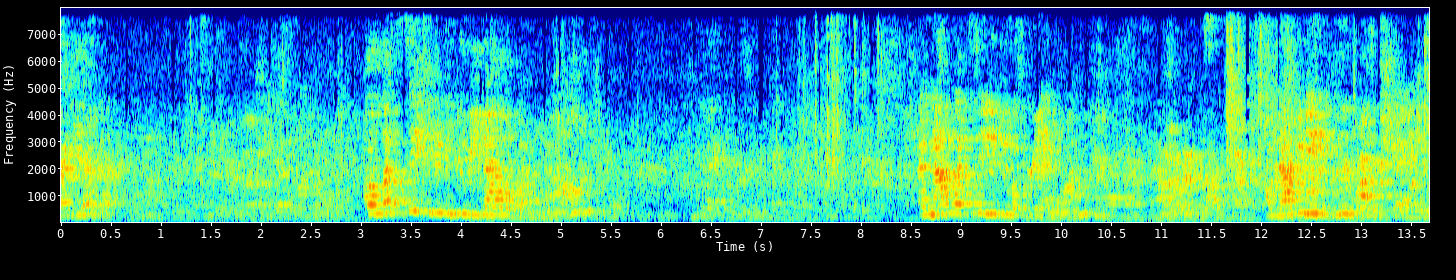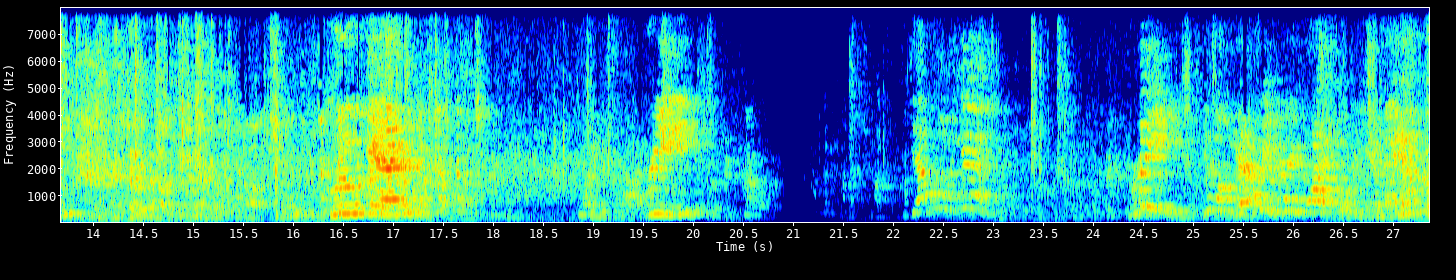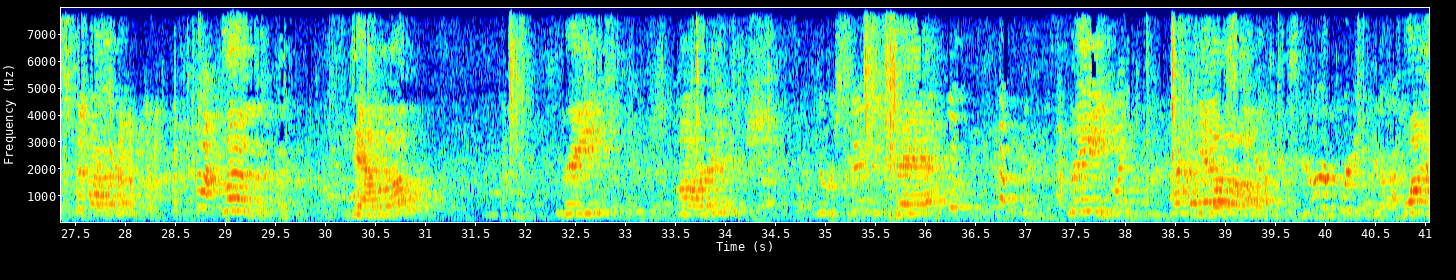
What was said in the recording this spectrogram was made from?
Idea? Oh, let's see if you can do a yellow one now. And now let's see you do a green one. Oh, now we need a blue one change. Blue again. Green. Yellow again. Green. You look very, very white over here, man. Yellow. Green. Orange. You were saying Red. Green. Yellow. you're pretty good. White.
